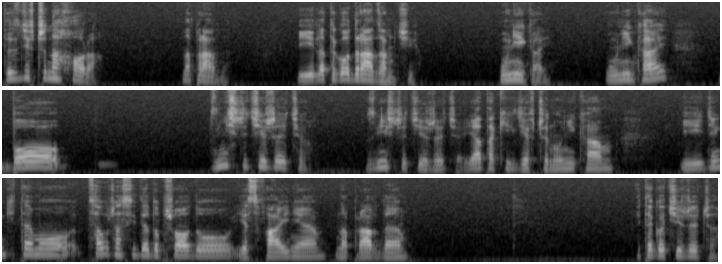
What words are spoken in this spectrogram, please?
To jest dziewczyna chora. Naprawdę. I dlatego odradzam ci. Unikaj. Unikaj, bo zniszczy ci życie. Zniszczy ci życie. Ja takich dziewczyn unikam. I dzięki temu cały czas idę do przodu, jest fajnie, naprawdę. I tego Ci życzę.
